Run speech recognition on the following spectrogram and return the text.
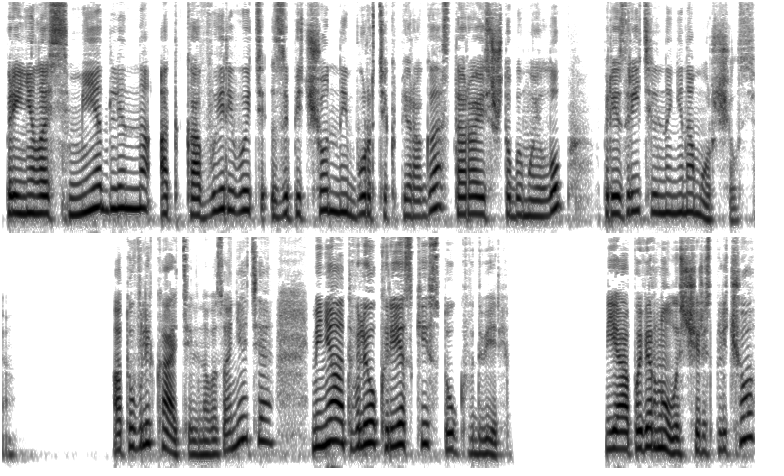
принялась медленно отковыривать запеченный бортик пирога, стараясь, чтобы мой лоб презрительно не наморщился. От увлекательного занятия меня отвлек резкий стук в дверь. Я повернулась через плечо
